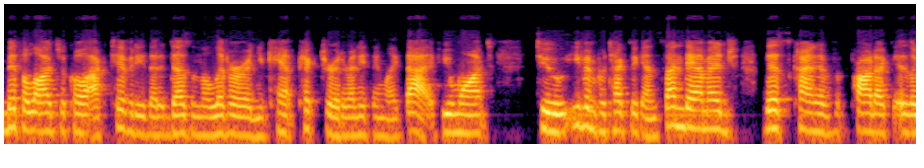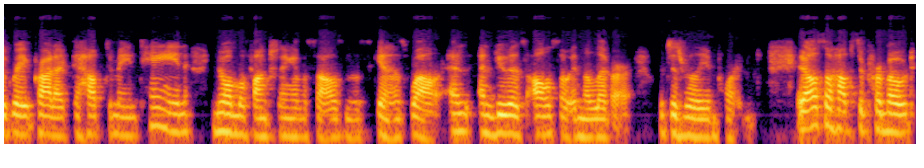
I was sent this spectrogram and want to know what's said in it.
mythological activity that it does in the liver and you can't picture it or anything like that. If you want to even protect against sun damage. This kind of product is a great product to help to maintain normal functioning of the cells in the skin as well, and, and do this also in the liver, which is really important. It also helps to promote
